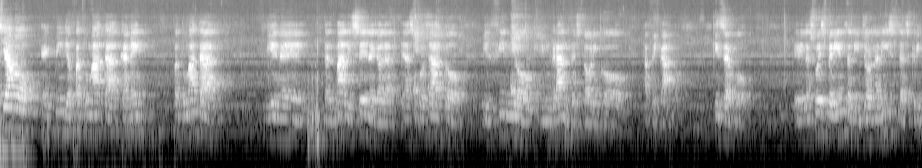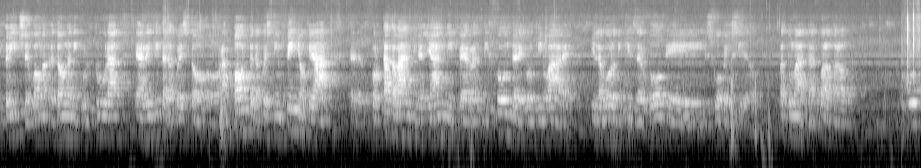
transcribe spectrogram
Passiamo eh, quindi a Fatoumata Kane. Fatoumata viene dal Mali, Senegal e ha sposato il figlio di un grande storico africano, Kizerbo. E la sua esperienza di giornalista, scrittrice, donna di cultura è arricchita da questo rapporto e da questo impegno che ha eh, portato avanti negli anni per diffondere e continuare il lavoro di Kizerbo e il suo pensiero. Fatoumata, qua la parola. Tous.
